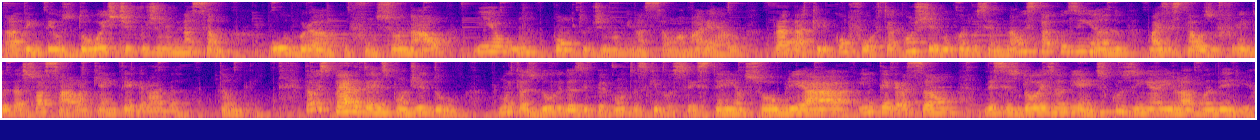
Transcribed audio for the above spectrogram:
ela tem que ter os dois tipos de iluminação: o branco funcional e algum ponto de iluminação amarelo para dar aquele conforto e aconchego quando você não está cozinhando, mas está usufruindo da sua sala que é integrada também. Então, espero ter respondido muitas dúvidas e perguntas que vocês tenham sobre a integração desses dois ambientes, cozinha e lavanderia.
